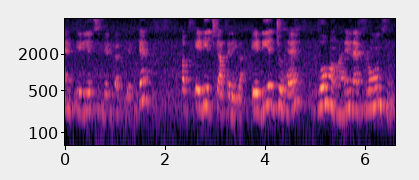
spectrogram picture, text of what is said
एडीएच सिक्रेट करती है, ठीक है? अब एडीएच क्या करेगा? एडीएच जो है, वो हमारे नेफ्रॉन्स में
